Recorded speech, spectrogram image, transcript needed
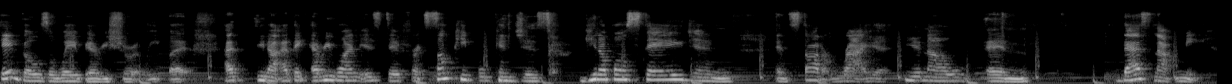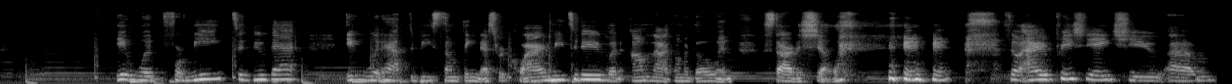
it goes away very shortly. But I, you know, I think everyone is different. Some people can just get up on stage and and start a riot, you know, and that's not me. It would for me to do that, it would have to be something that's required me to do, but I'm not going to go and start a show. so I appreciate you um,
